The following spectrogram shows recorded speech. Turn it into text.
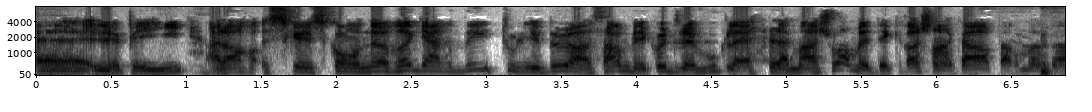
euh, le pays. Alors, ce que ce qu'on a regardé tous les deux ensemble, écoute, j'avoue que la, mâchoire me décroche encore par moment,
